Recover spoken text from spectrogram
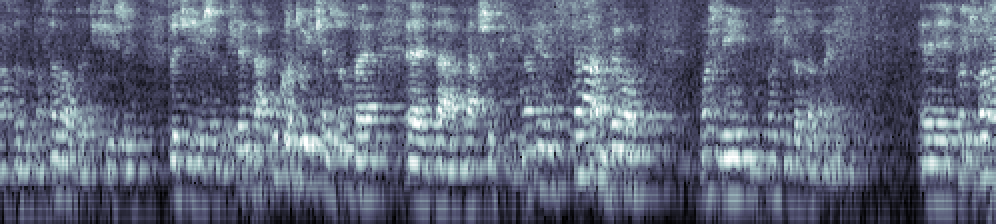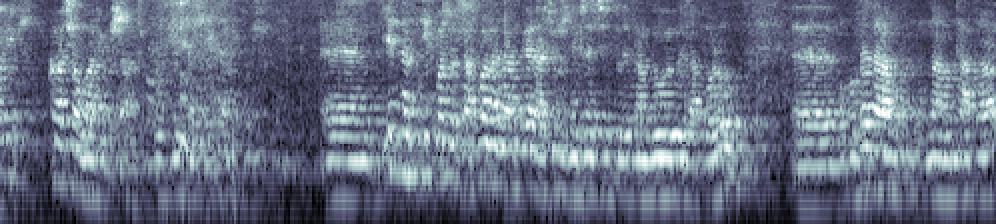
bardzo by pasował do, dzisiejszej, do dzisiejszego święta. Ugotujcie zupę e, dla, dla wszystkich. No więc co tam było? Poszli, poszli gotowali. E, Kocioł Mariusza. Kocioł Mariusza, to coś takiego. E, jeden z nich poszedł na pole nazbierać różnych rzeczy, które tam byłyby na polu. E, opowiada nam tata,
